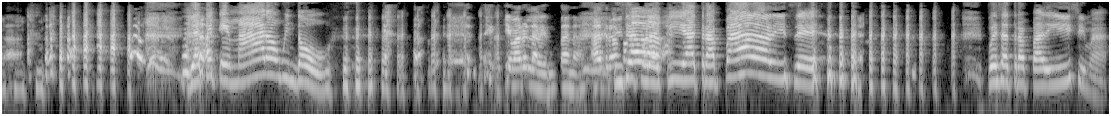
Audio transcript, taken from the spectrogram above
Ah. ya te quemaron, Windows. quemaron la ventana. Dice por aquí, atrapada, dice. Pues atrapadísima.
